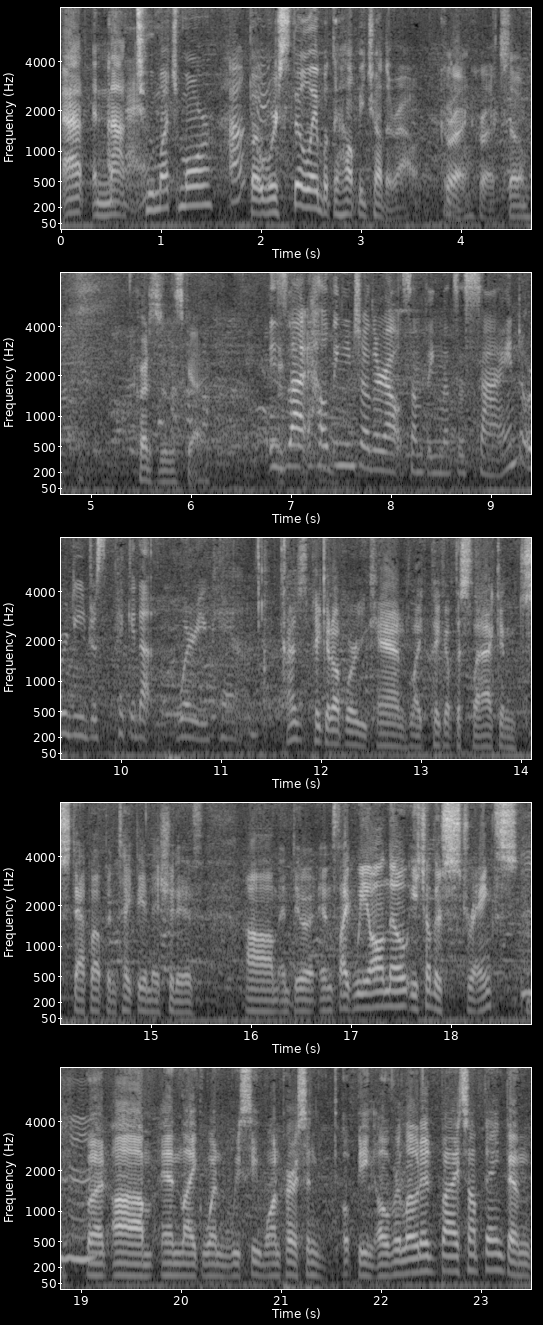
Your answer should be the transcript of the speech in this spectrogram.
at and not Okay. too much more, but we're still able to help each other out. you Correct, know? correct. So credits to this guy. Is that helping each other out something that's assigned, or do you just pick it up where you can? kind of just pick it up where you can, like pick up the slack and step up and take the initiative um, and do it. And it's like we all know each other's strengths, but um, and like when we see one person being overloaded by something, then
